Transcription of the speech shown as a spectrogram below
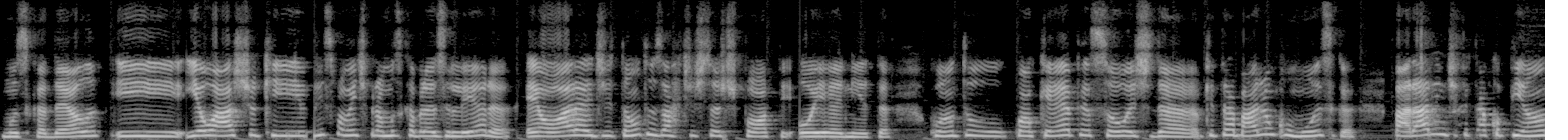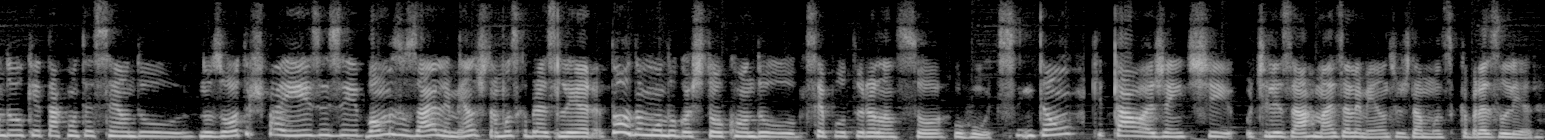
música dela. E, e eu acho que, principalmente pra música brasileira, é hora de tantos artistas pop, oi Anitta, quanto qualquer pessoa da, que trabalham com música pararem de ficar copiando o que tá acontecendo nos outros países e vamos usar elementos da música brasileira. Todo mundo gostou quando Sepultura lançou o Roots. Então, que tal a gente utilizar mais elementos da música brasileira?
